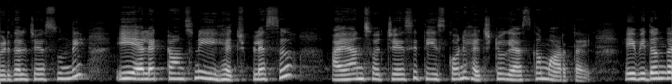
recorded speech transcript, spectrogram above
విడుదల చేస్తుంది. ఈ ఎలక్ట్రాన్స్ని ఈ హెచ్ ప్లస్ అయాన్స్ వచ్చేసి తీసుకొని హెచ్ టూ గ్యాస్గా మారుతాయి. ఈ విధంగా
